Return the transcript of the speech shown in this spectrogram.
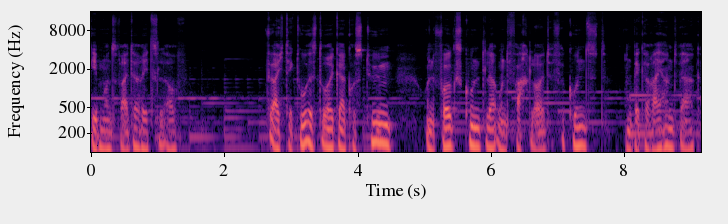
geben uns weiter Rätsel auf. Für Architekturhistoriker, Kostüm- und Volkskundler und Fachleute für Kunst und Bäckereihandwerk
